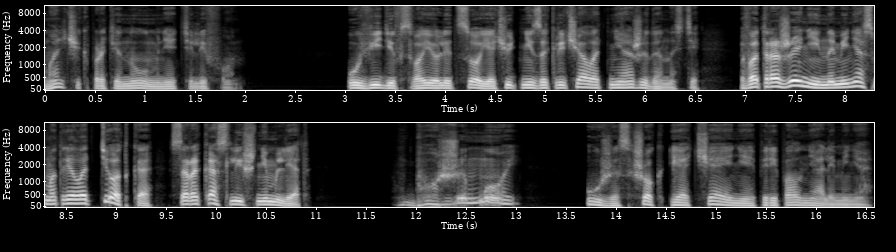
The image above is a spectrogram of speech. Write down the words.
Мальчик протянул мне телефон. Увидев свое лицо, я чуть не закричал от неожиданности. В отражении на меня смотрела тетка, сорока с лишним лет. «Боже мой!» Ужас, шок и отчаяние переполняли меня.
